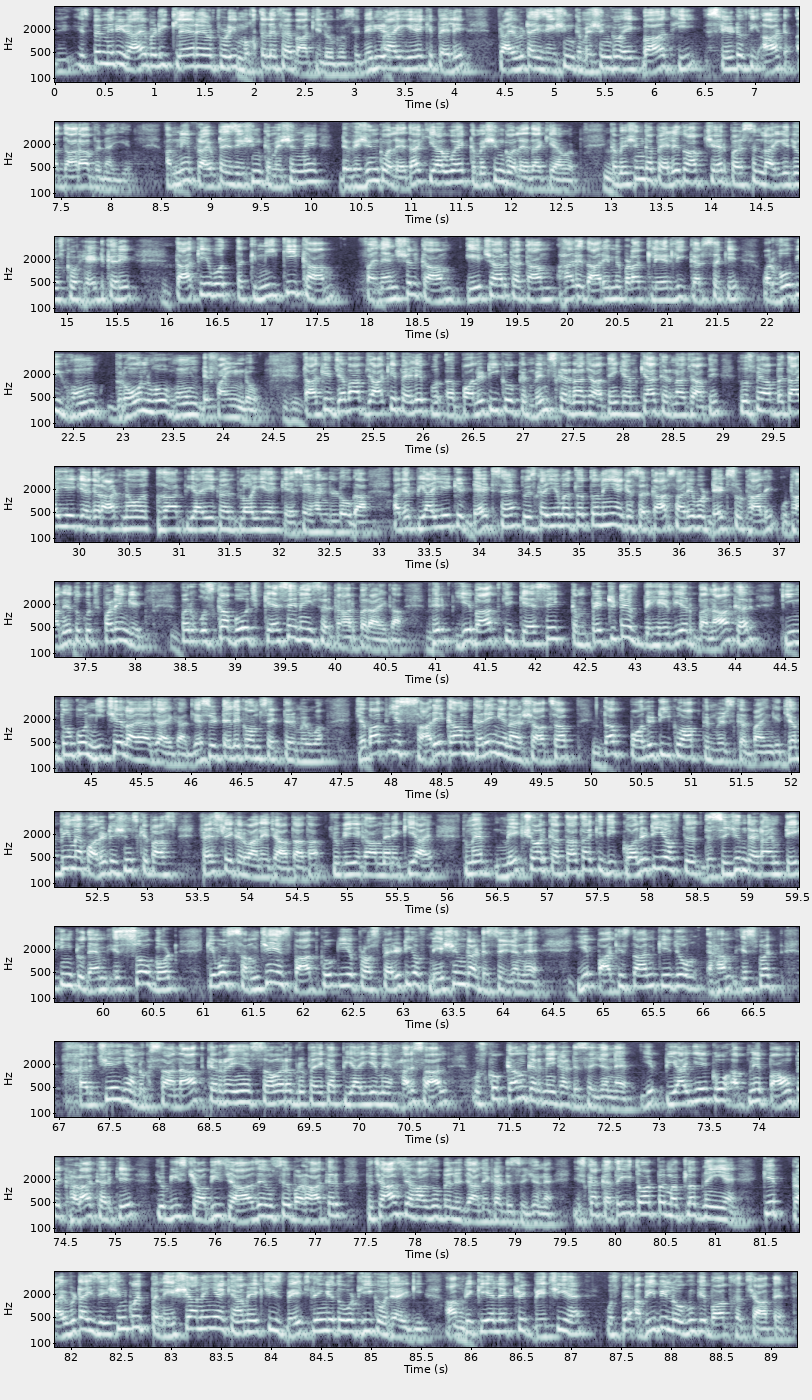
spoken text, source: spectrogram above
इस पे मेरी राय बड़ी क्लियर है और थोड़ी मुख्तलिफ़ है बाकी लोगों से। मेरी राय ये है कि पहले प्राइवेटाइजेशन कमीशन को एक बहुत ही स्टेट ऑफ़ द आर्ट अदारा बनाइए। हमने प्राइवेटाइजेशन कमीशन में डिवीज़न को अलहदा किया हुआ है कमीशन को अलहदा किया हुआ है। Commission hmm. का पहले तो आप चेयरपर्सन लाइए जो उसको हेड करे ताकि वो तकनीकी काम फाइनेंशियल काम एचआर का काम हर इदारे में बड़ा क्लियरली कर सके और वो भी होम ग्रोन हो होम डिफाइंड हो। ताकि जब आप जाके पहले पॉलिटी को कन्विंस करना चाहते हैं कि हम क्या करना चाहते हैं तो उसमें आप बताइए कि अगर आठ नौ हज़ार पी का एम्प्लॉय है कैसे हैंडल होगा? अगर पीआईए के डेट्स हैं तो इसका ये मतलब तो नहीं है कि सरकार सारे वो डेट्स उठा ले उठाने तो कुछ पड़ेंगे पर उसका बोझ कैसे नहीं सरकार पर आएगा? फिर ये बात कि कैसे कंपेटिटिव बिहेवियर बनाकर कीमतों को नीचे लाया जाएगा जैसे टेलीकॉम सेक्टर में हुआ। जब आप ये सारे काम करेंगे ना इरशाद साहब, तब पॉलिटी को आप कन्विंस कर पाएँगे। जब भी मैं पॉलिटिशियंस के पास फैसले करवाने चाहता था क्योंकि ये काम मैंने किया है तो मैं मेक श्योर sure करता था कि the quality of the decision that I am taking to them is so good कि वो समझें इस बात को कि ये प्रॉस्पेरिटी ऑफ़ नेशन का डिसीज़न है। ये पाकिस्तान के जो हम इस वक्त खर्चे या नुकसान कर रहे हैं, सौ अरब रुपए का पी में हर साल, उसको कम करने का डिसीज़न है। ये पी को अपने पाँव पे खड़ा करके जो बीस चौबीस जहाज़ है, उससे बढ़ाकर पचास पचास जहाजों पर ले जाने का डिसीज़न है। इसका कतई तौर पर मतलब नहीं है कि प्राइवेटाइजेशन कोई पनेशिया नहीं है कि हम एक चीज़ बेच देंगे तो वो ठीक हो जाएगी। आपने के इलेक्ट्रिक बेची है उस पर अभी भी लोगों के बहुत खदशात है।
